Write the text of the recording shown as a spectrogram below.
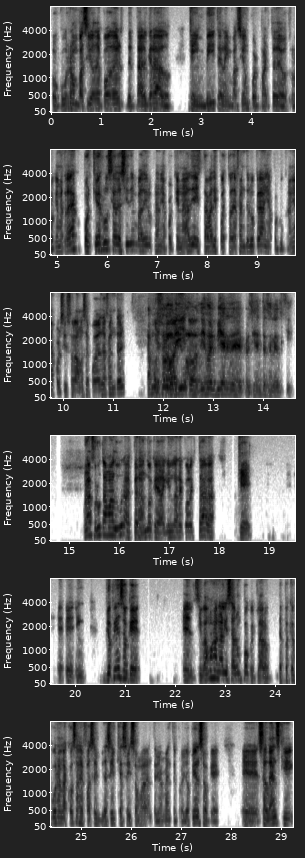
ocurra un vacío de poder de tal grado que invite la invasión por parte de otro. Lo que me trae, ¿por qué Rusia decide invadir Ucrania? Porque nadie estaba dispuesto a defender Ucrania, porque Ucrania por sí sola no se puede defender. Estamos solos, dijo, dijo el viernes el presidente Zelensky. Una fruta madura, esperando que alguien la recolectara, que eh, eh, yo pienso que el, si vamos a analizar un poco, y claro, después que ocurren las cosas es fácil decir que se hizo mal anteriormente, pero yo pienso que eh, Zelensky,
